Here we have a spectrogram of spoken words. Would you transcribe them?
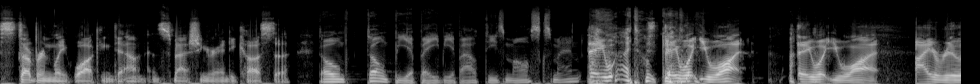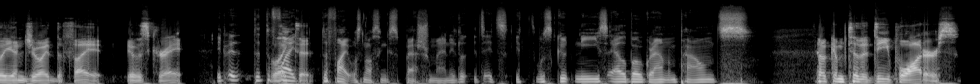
stubbornly walking down and smashing Randy Costa. Don't don't be a baby about these masks, man. Say, I don't say what you want. say what you want. I really enjoyed the fight. It was great. It, it, the, the fight, it. the fight was nothing special, man. It, it, it's, it was good knees, elbow, ground and pounds took him to the deep waters.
